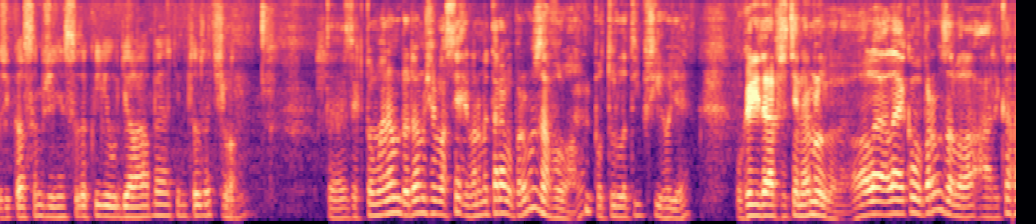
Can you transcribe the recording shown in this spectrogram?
říkal jsem, že něco takového uděláme a tím to začalo. To je, k tomu jenom dodám, že vlastně Ivan mi teda opravdu zavolal po tuhle příhodě, o který teda předtím nemluvil, jo, ale, ale jako opravdu zavolal a říkal,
